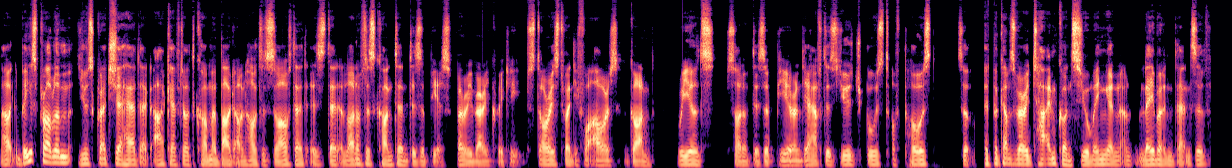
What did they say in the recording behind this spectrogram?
Now, the biggest problem you scratch your head at archive.com about on how to solve that is that a lot of this content disappears very, very quickly. Stories 24 hours gone. Reels sort of disappear and you have this huge boost of post so it becomes very time consuming and labor intensive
